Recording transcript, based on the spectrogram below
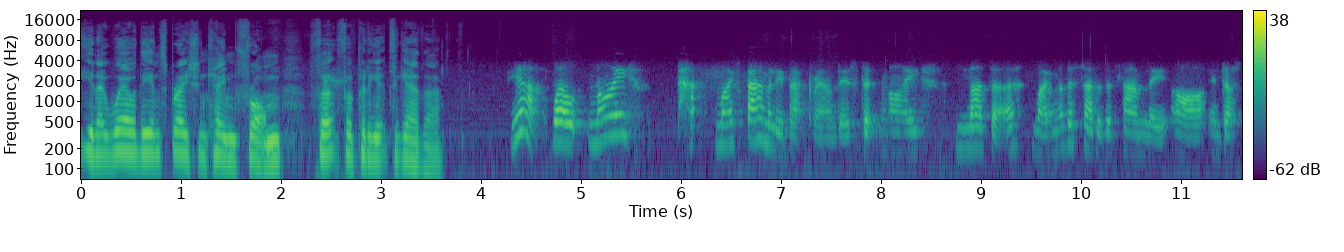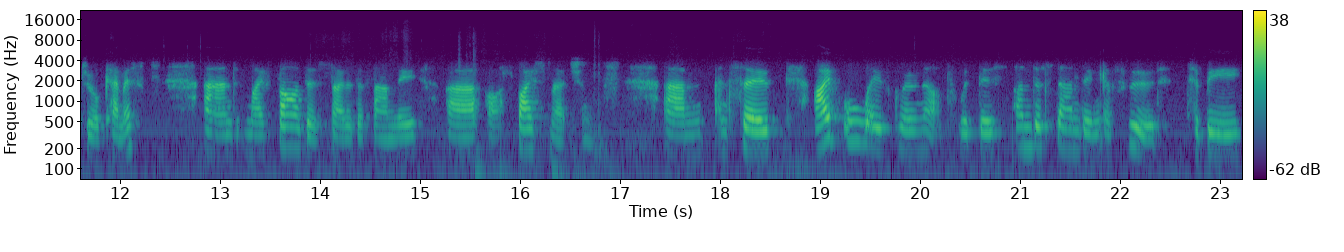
you know where the inspiration came from for, for putting it together. Yeah. Well, my my family background is that my mother, my mother's side of the family are industrial chemists, and my father's side of the family uh, are spice merchants. Um, and so I've always grown up with this understanding of food to be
